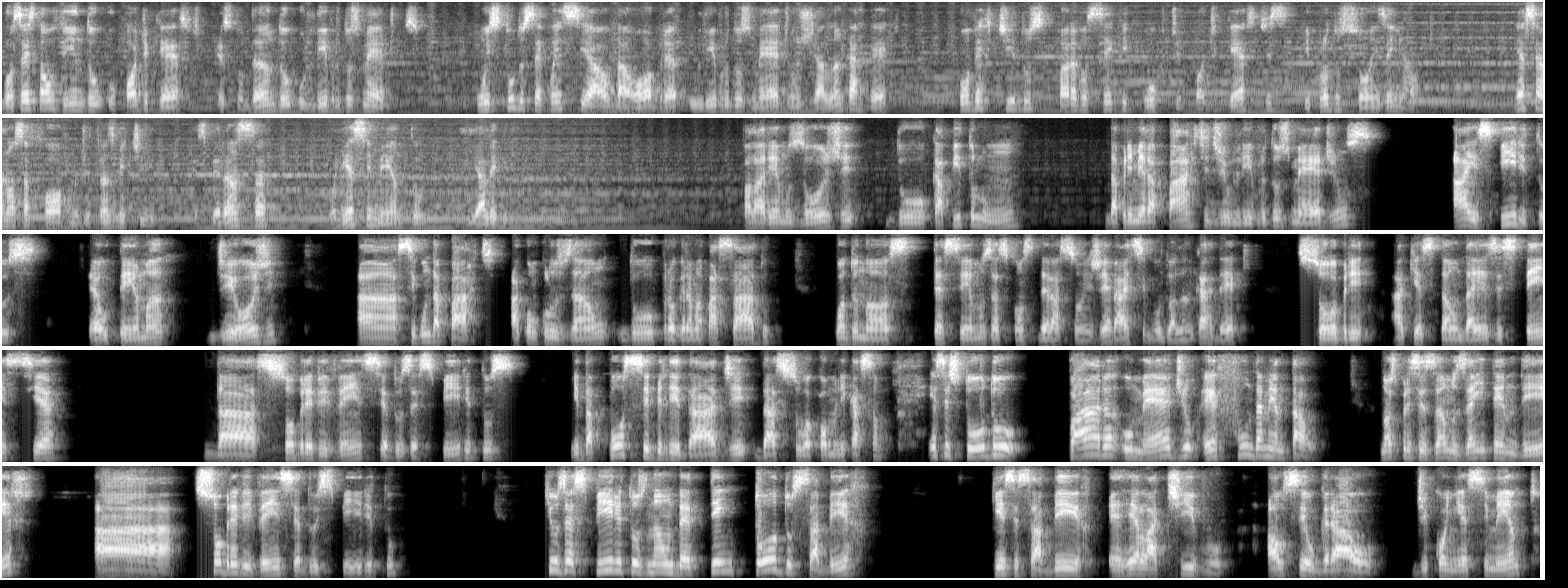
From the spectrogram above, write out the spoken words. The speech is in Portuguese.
Você está ouvindo o podcast Estudando o Livro dos Médiuns, um estudo sequencial da obra O Livro dos Médiuns de Allan Kardec, convertidos para você que curte podcasts e produções em áudio. Essa é a nossa forma de transmitir esperança, conhecimento e alegria. Falaremos hoje do capítulo 1 da primeira parte de O Livro dos Médiuns. A Espíritos é o tema de hoje. A segunda parte, a conclusão do programa passado, quando nós tecemos as considerações gerais, segundo Allan Kardec, sobre a questão da existência, da sobrevivência dos espíritos e da possibilidade da sua comunicação. Esse estudo, para o médium, é fundamental. Nós precisamos entender a sobrevivência do espírito, que os espíritos não detêm todo o saber, que esse saber é relativo ao seu grau de conhecimento,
